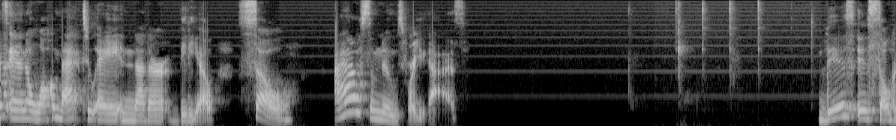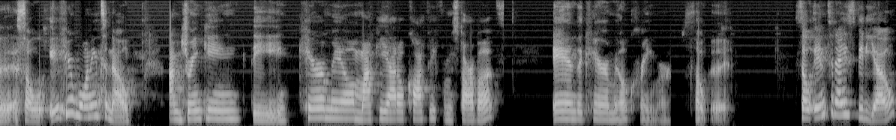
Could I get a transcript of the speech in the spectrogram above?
guys and welcome back to a, another video. So I have some news for you guys. This is so good. So if you're wanting to know, I'm drinking the caramel macchiato coffee from Starbucks and the caramel creamer. So good. So in today's video,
